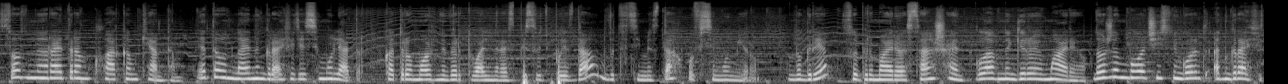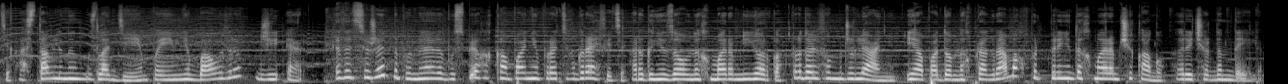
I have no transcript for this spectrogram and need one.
созданная райтером Кларком Кентом. Это онлайн-граффити-симулятор, в котором можно виртуально расписывать поезда в 20 местах по всему миру. В игре Super Mario Sunshine главный герой Марио должен был очистить город от граффити, оставленным злодеем по имени Баузера GR. Этот сюжет напоминает об успехах кампании против граффити, организованных мэром Нью-Йорка Рудольфом Джулиани, и о подобных программах, предпринятых мэром Чикаго Ричардом Дейли.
